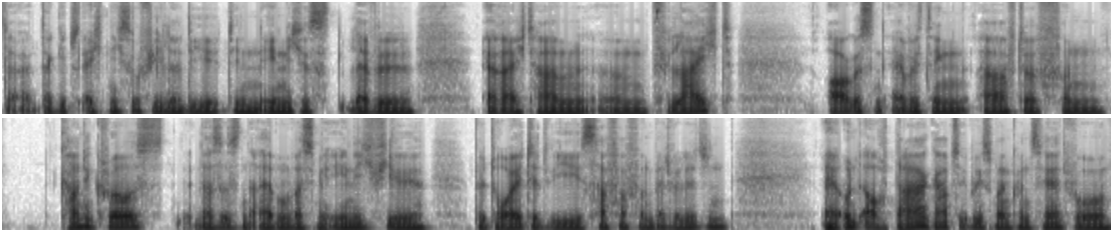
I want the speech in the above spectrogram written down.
da, da gibt's echt nicht so viele, die, die ein ähnliches Level erreicht haben. Ähm, vielleicht August and Everything After von Counting Crows. Das ist ein Album, was mir ähnlich viel bedeutet wie Suffer von Bad Religion. Äh, und auch da gab's übrigens mal ein Konzert, wo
